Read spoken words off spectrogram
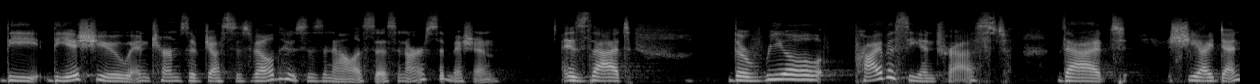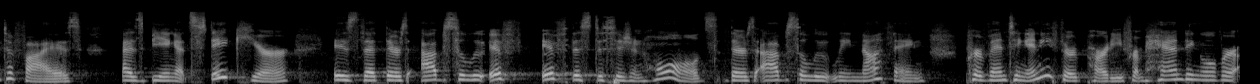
the, the issue in terms of Justice Veldhuis's analysis in our submission is that the real privacy interest that she identifies as being at stake here is that there's absolute if if this decision holds there's absolutely nothing preventing any third party from handing over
